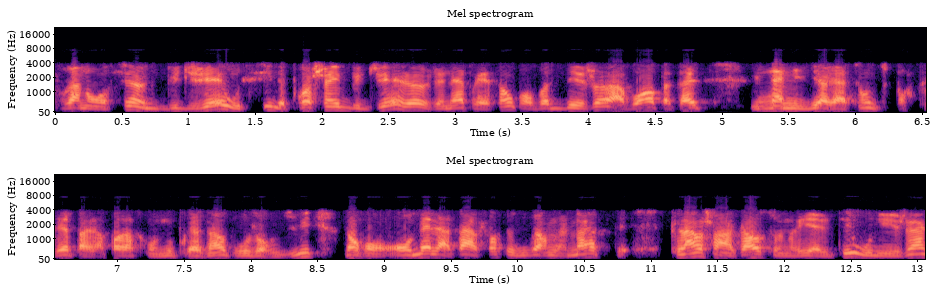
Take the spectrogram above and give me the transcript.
pour annoncer un budget aussi. Le prochain budget, là, j'ai l'impression qu'on va déjà avoir peut-être une amélioration du portrait par rapport à ce qu'on nous présente aujourd'hui. Donc, on, met la tâche. Je pense que le gouvernement planche encore sur une réalité où les gens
